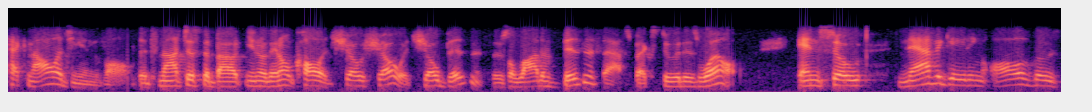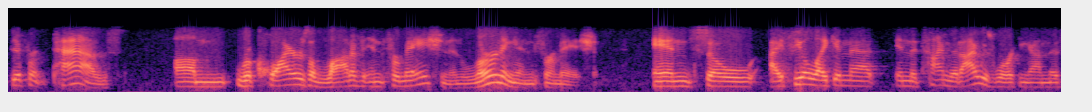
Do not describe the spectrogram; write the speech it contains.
technology involved. It's not just about you know they don't call it show show. It's show business. There's a lot of business aspects to it as well. And so navigating all of those different paths um, requires a lot of information and learning information. And so i feel like in that in the time that i was working on this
